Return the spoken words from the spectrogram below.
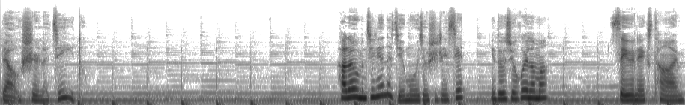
表示了嫉妒。好的，我们今天的节目就是这些，你都学会了吗？See you next time.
